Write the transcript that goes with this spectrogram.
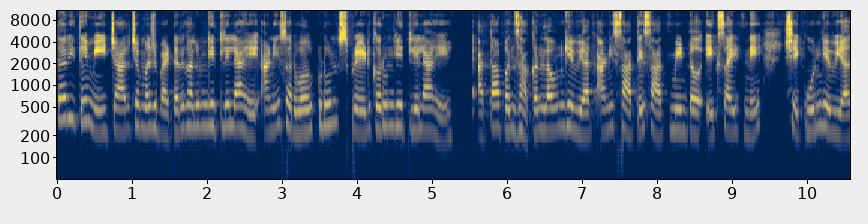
तर इथे मी चार चमच बॅटर घालून घेतलेलं आहे आणि सर्वकडून स्प्रेड करून घेतलेलं आहे. आता आपण झाकण लावून घेऊयात आणि सात ते सात मिनटं एक साईडने शेकवून घेऊयात.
